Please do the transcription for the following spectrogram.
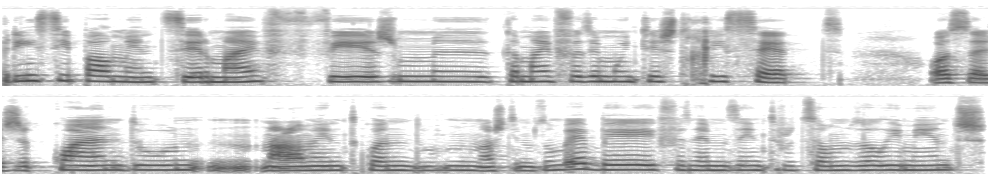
Principalmente ser mãe fez-me também fazer muito este reset. Ou seja, quando normalmente quando nós temos um bebê e fazemos a introdução dos alimentos,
